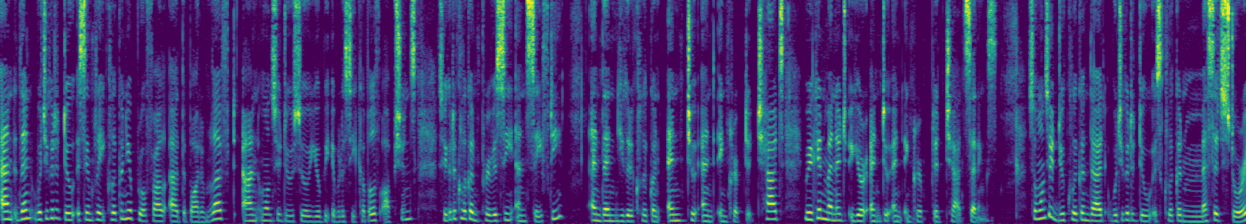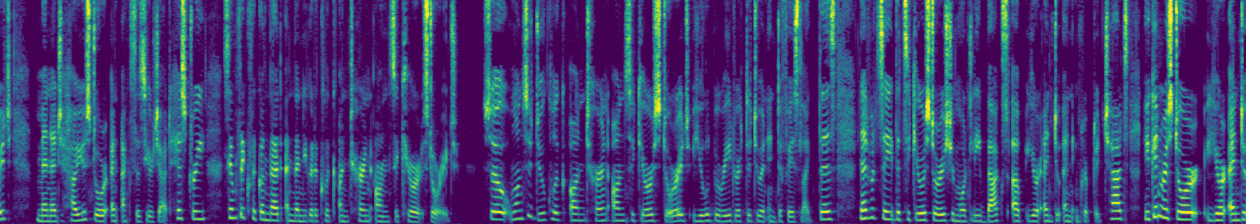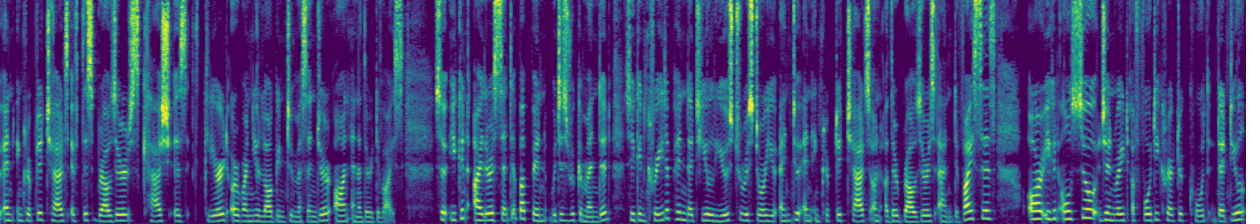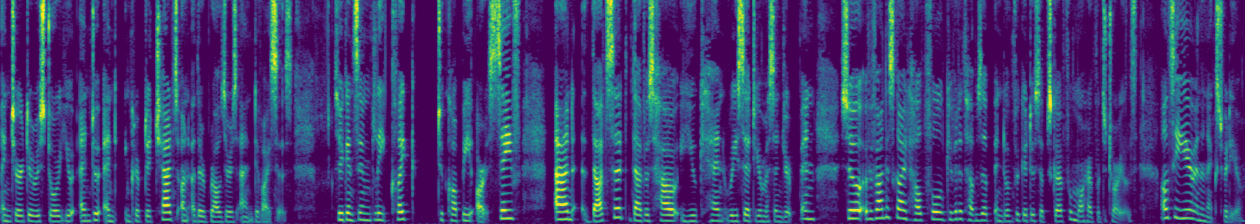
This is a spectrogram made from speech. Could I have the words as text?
And then what you're going to do is simply click on your profile at the bottom left. And once you do so, you'll be able to see a couple of options. So you're going to click on privacy and safety. And then you're going to click on end to end encrypted chats where you can manage your end to end encrypted chat settings. So once you do click on that, what you're going to do is click on message storage, manage how you store and access your chat history. Simply click on that and then you're going to click on turn on secure storage. So once you do click on turn on secure storage, you will be redirected to an interface like this that would say that secure storage remotely backs up your end-to-end encrypted chats. You can restore your end-to-end encrypted chats if this browser's cache is cleared or when you log into Messenger on another device. So you can either set up a pin, which is recommended. So you can create a pin that you'll use to restore your end-to-end encrypted chats on other browsers and devices. Or you can also generate a 40 character code that you'll enter to restore your end-to-end encrypted chats on other browsers and devices. So you can simply click to copy or save. And that's it. That was how you can reset your messenger pin. So if you found this guide helpful give it a thumbs up and don't forget to subscribe for more helpful tutorials. I'll see you in the next video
